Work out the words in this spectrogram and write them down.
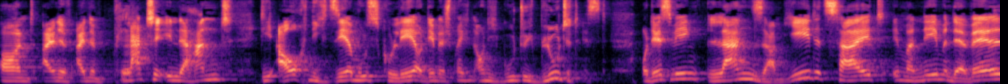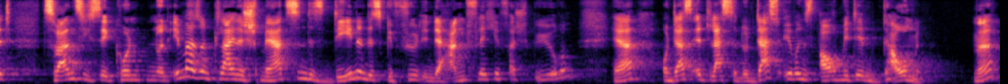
Und eine, eine Platte in der Hand, die auch nicht sehr muskulär und dementsprechend auch nicht gut durchblutet ist. Und deswegen langsam, jede Zeit immer nehmen der Welt, 20 Sekunden und immer so ein kleines schmerzendes, dehnendes Gefühl in der Handfläche verspüren. Ja, und das entlastet. Und das übrigens auch mit dem Daumen. Ne?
